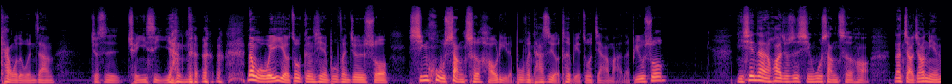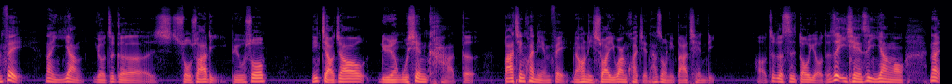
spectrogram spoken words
看我的文章。就是权益是一样的，那我唯一有做更新的部分，就是说新户上车好礼的部分，它是有特别做加码的。比如说你现在的话，就是新户上车哈，那缴交年费，那一样有这个锁刷礼。比如说你缴交旅人无限卡的八千块年费，然后你刷一万块钱，他送你八千里。好，这个是都有的，这以前也是一样哦。那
